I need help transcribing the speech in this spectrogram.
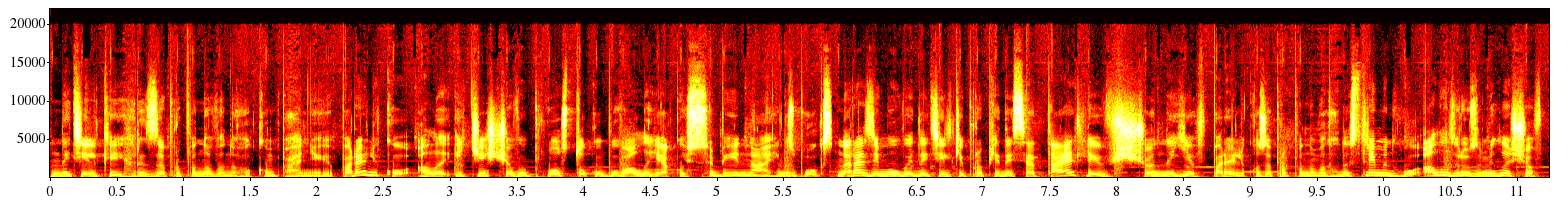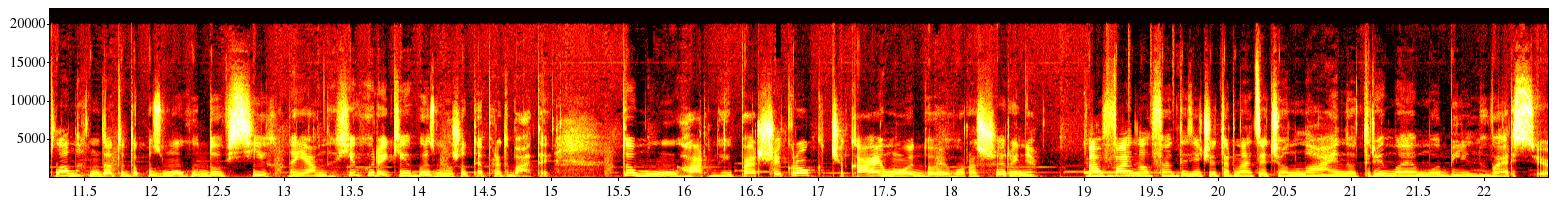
не тільки ігри з запропонованого компанією переліку, але і ті, що ви просто купували якось собі на Xbox. Наразі мова йде тільки про 50 тайтлів, що не є в переліку запропонованих до стрімінгу, але зрозуміло, що в планах надати таку змогу до всіх наявних ігор, які ви зможете придбати. Тому гарний перший крок. Чекаємо до його розширення. А Final Fantasy 14 Online отримає мобільну версію.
